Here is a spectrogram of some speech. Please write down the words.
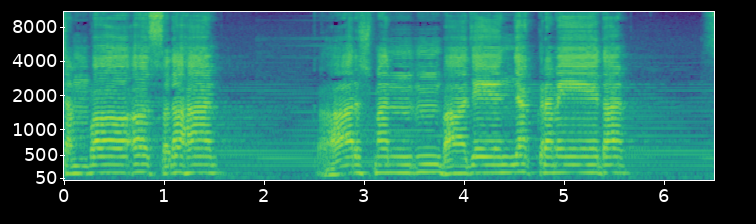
चम्बो सुदः कार्ष्मन् वाजेऽन्यक्रमेत। स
